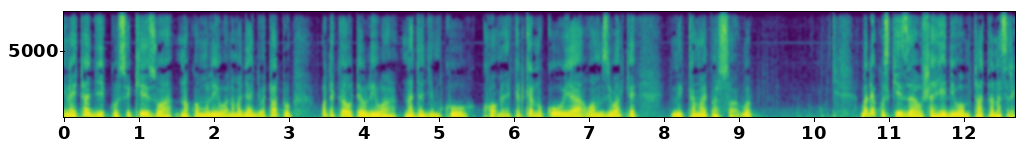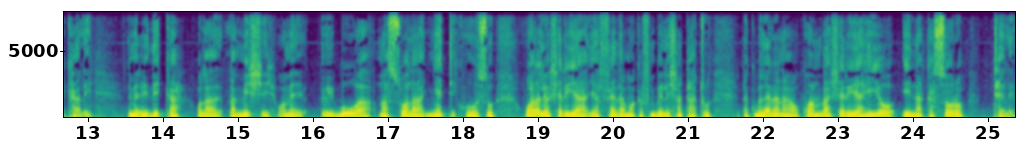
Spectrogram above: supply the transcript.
inahitaji kusikizwa na kuamuliwa na majaji watatu watakaoteuliwa na jaji mkuu Kome. Katika nukuu ya uamuzi wake ni kama ipasavyo: baada ya kusikiza ushahidi wa Mtata na serikali, nimeridhika walalamishi wameibua masuala nyeti kuhusu uhalali wa sheria ya fedha mwaka elfu mbili ishirini na tatu na kubaliana nao kwamba sheria hiyo ina kasoro tele,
